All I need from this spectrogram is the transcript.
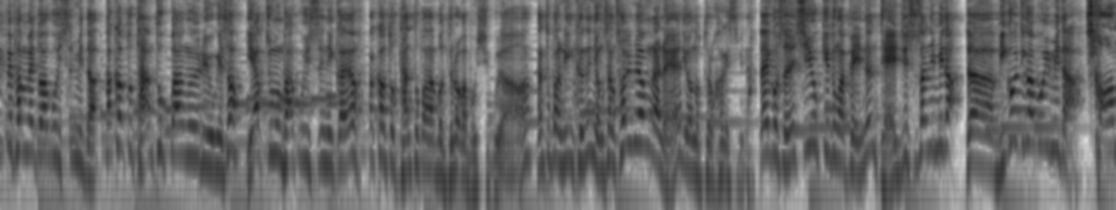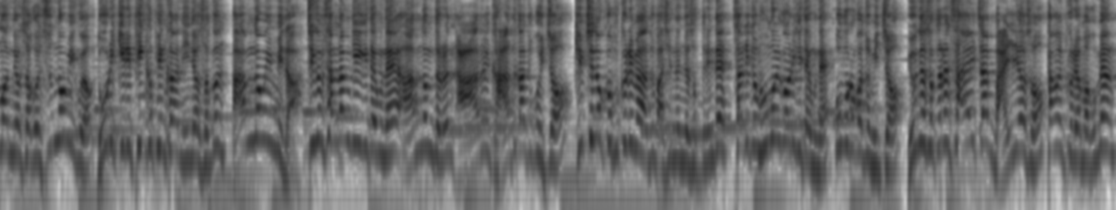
택배 판매도 하고 있습니다. 카카오톡 단톡방을 이용해서 예약 주문 받고 있으니까요. 카카오톡 단톡방 한번 들어가 보시고요. 단톡방 링크는 영상 설명란에 띄워놓도록 하겠습니다. 자 이곳은 CU기둥 앞에 있는 대지수산입니다. 자 미거지가 보입니다. 시커먼 녀석은 쓴놈이고요. 놀이끼리 핑크핑크한 이 녀석은 암놈입니다. 지금 산란기이기 때문에 암놈들은 알을 가득 가지고 있죠. 김치 넣고 푹 끓이면 아주 맛있는 녀석들인데 살이 좀 흐물거리기 때문에 호불호가 좀 있죠. 이 녀석들은 살짝 말려서 탕을 끓여 먹으면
